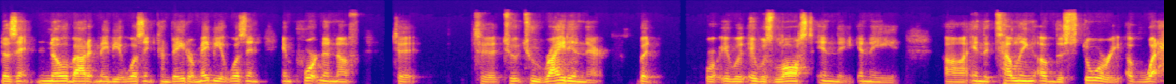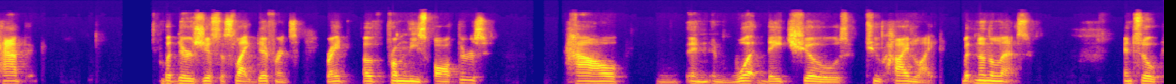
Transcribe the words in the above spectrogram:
doesn't know about it. Maybe it wasn't conveyed, or maybe it wasn't important enough to, to, to, to write in there. But or it was it was lost in the in the uh, in the telling of the story of what happened. But there's just a slight difference, right, of from these authors, how and, and what they chose to highlight. But nonetheless, and so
